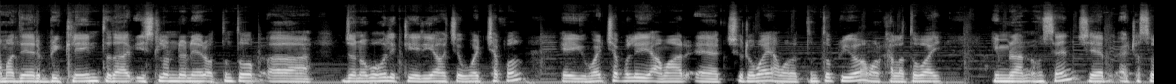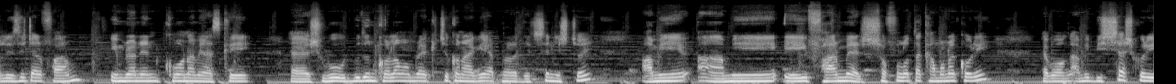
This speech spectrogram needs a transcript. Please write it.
আমাদের ব্রিকলেন তথা ইস্ট লন্ডনের অত্যন্ত জনবহুল একটি এরিয়া হচ্ছে হোয়াইট চ্যাপল এই হোয়াইট চ্যাপলে আমার এক ছোটো ভাই, আমার অত্যন্ত প্রিয়, আমার খালাতো ভাই ইমরান হোসেন। সে একটা solicitor firm Imran and co নামে আজকে শুভ উদ্বোধন করলাম আমরা কিছুক্ষণ আগে, আপনারা দেখছেন নিশ্চয়ই। আমি আমি এই ফার্মের সফলতা কামনা করি এবং আমি বিশ্বাস করি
